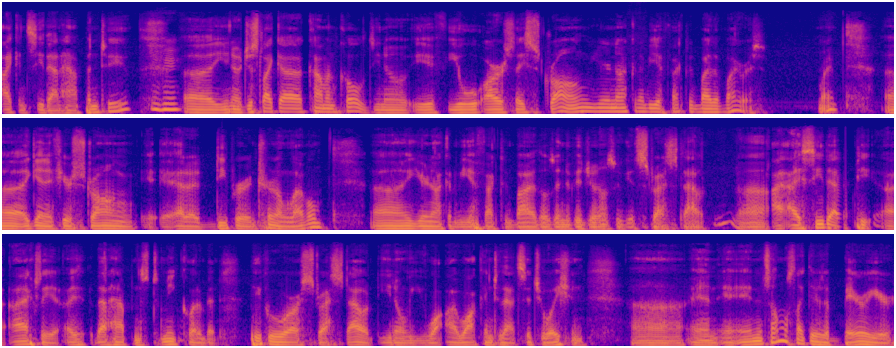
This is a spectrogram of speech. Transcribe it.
I can see that happen to you. Uh, you know, just like a common cold. You know, if you are say strong, you're not going to be affected by the virus, right? Uh, again, if you're strong at a deeper internal level, uh, you're not going to be affected by those individuals who get stressed out. Uh, I, I see that. I actually I, that happens to me quite a bit. People who are stressed out, you know, you I walk into that situation, uh, and and it's almost like there's a barrier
